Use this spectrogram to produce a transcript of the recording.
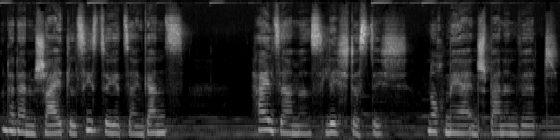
Unter deinem Scheitel siehst du jetzt ein ganz heilsames Licht, das dich noch mehr entspannen wird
